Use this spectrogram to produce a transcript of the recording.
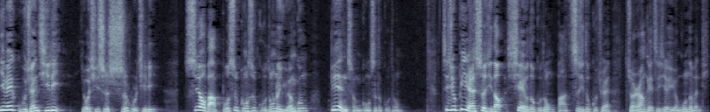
因为股权激励，尤其是实股激励，是要把不是公司股东的员工变成公司的股东，这就必然涉及到现有的股东把自己的股权转让给这些员工的问题。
